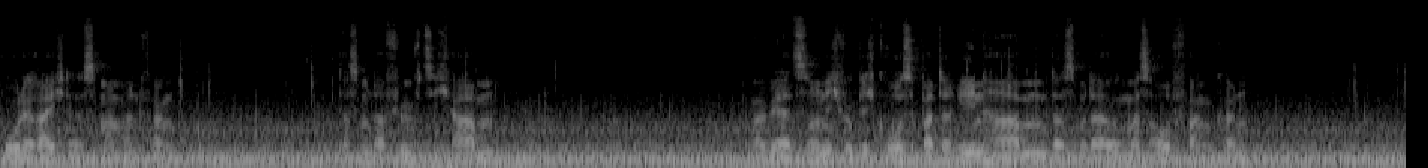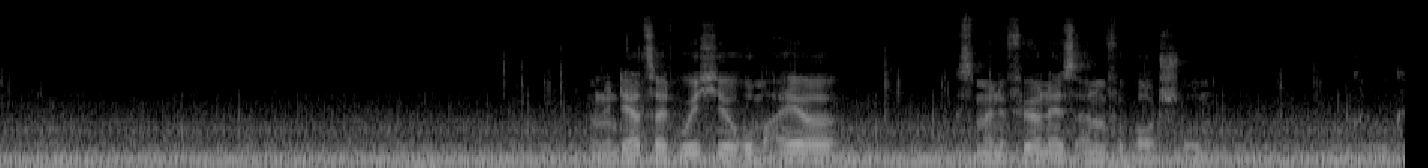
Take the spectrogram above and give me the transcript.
Kohle reicht erstmal am Anfang. Dass wir da 50 haben. Weil wir jetzt noch nicht wirklich große Batterien haben, dass wir da irgendwas auffangen können. Und in der Zeit, wo ich hier rumeier, ist meine Furnace an und verbraucht Strom. Klug.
